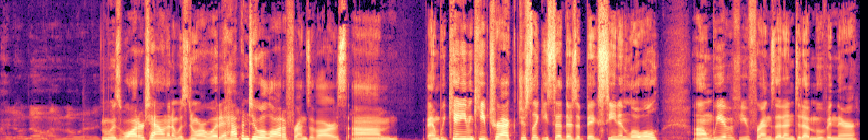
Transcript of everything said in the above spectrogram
I don't know. I don't know where. It was Watertown, then it was Norwood. It happened to a lot of friends of ours. Um, and we can't even keep track. Just like you said, there's a big scene in Lowell. Um, we have a few friends that ended up moving their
